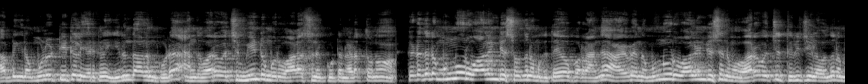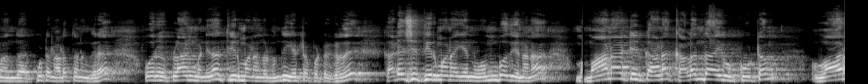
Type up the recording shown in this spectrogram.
அப்படிங்கிற முழு டீட்டெயில் ஏற்கனவே இருந்தாலும் கூட அங்கே வர வச்சு மீண்டும் ஒரு ஆலோசனை கூட்டம் நடத்தணும். கிட்டத்தட்ட முந்நூறு வாலண்டியர்ஸ் வந்து நமக்கு தேவைப்படுறாங்க. ஆகவே இந்த முந்நூறு வாலண்டியர்ஸை நம்ம வர வச்சு திருச்சியில் வந்து நம்ம அந்த கூட்டம் நடத்தணுங்கிற ஒரு பிளான் பண்ணி தான் தீர்மானங்கள் வந்து ஏற்றப்பட்டிருக்கிறது கடைசி தீர்மானம் எண் ஒன்பது என்னென்னா மாநாட்டிற்கான கலந்தாய்வு கூட்டம் வார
